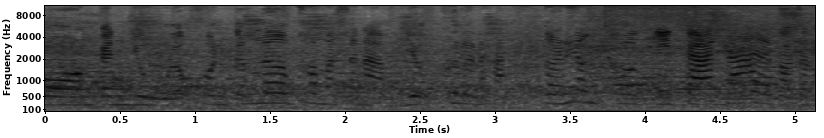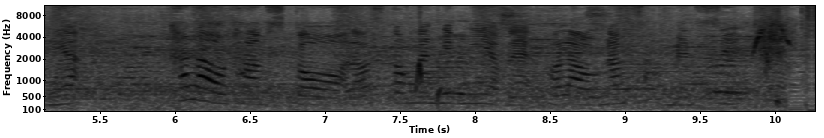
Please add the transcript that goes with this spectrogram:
warm กันอยู่ แล้วคนก็เริ่มเข้ามาสนามเยอะขึ้นเลยนะคะตอนนี้ยังเทอร์กีการ์ดได้แต่ต่อจากเนี้ยถ้าเราทำสกอร์แล้วต้องนั่งเงียบๆแหละเพราะเรานั่งฝั่งแมนซิตี้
